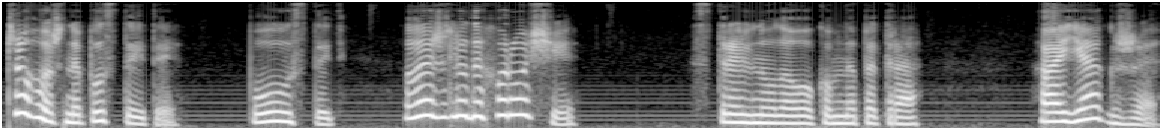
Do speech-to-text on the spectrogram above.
Чого ж не пустити? Пустить. Ви ж люди хороші, стрельнула оком на Петра. А як же?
